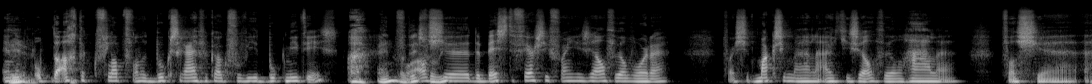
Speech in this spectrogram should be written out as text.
En Heerlijk. op de achterflap van het boek schrijf ik ook voor wie het boek niet is. Ah, en? Wat voor is als voor je de beste versie van jezelf wil worden. Of als je het maximale uit jezelf wil halen. Of als je... Uh,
